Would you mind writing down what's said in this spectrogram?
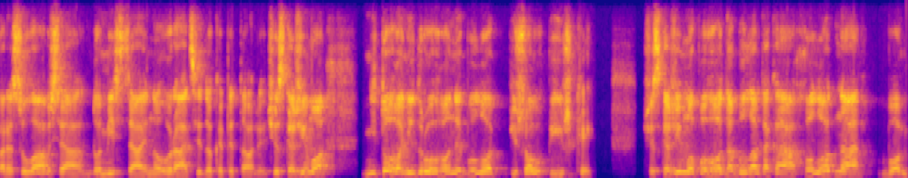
пересувався до місця інаугурації до капіталію. Чи, скажімо, ні того, ні другого не було, пішов пішки. Чи, скажімо, погода була така холодна, бо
